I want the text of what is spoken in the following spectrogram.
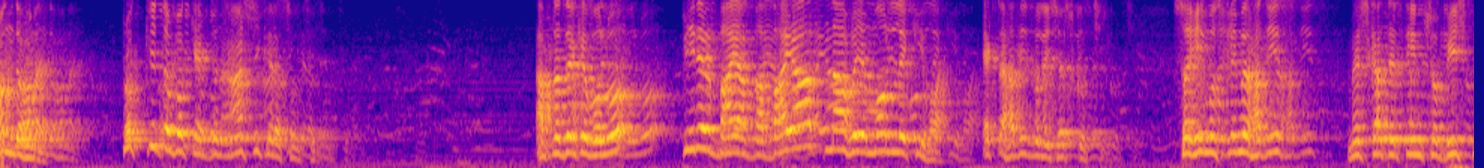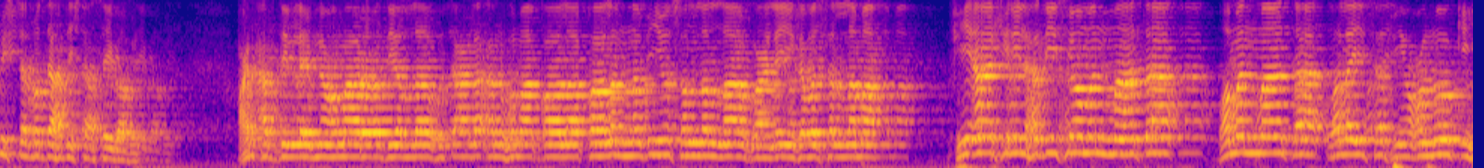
সন্দেহ নাই। প্রকৃতপক্ষে একজন আশিকেরা চলছিলেন আপনাদেরকে বলব, পীরের বায়াত বা বায়াত না হয়ে মরলে কি হয়? একটা হাদিস বলে শেষ করছি। সহি মুসলিমের হাদিস মেশকাতের তিনশো বিশ পৃষ্ঠার মধ্যে হাদিসটা আছে এইভাবে عن عبد الله بن عمر رضي الله تعالى عنهما قال قال النبي صلى الله عليه وسلم في آخر الحديث ومن مات ومن مات وليس في عنقه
